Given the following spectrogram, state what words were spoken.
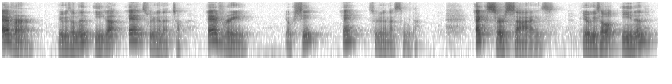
ever 여기서는 E가 에 소리가 났죠. Every 역시 에 소리가 났습니다. exercise 여기서 E는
